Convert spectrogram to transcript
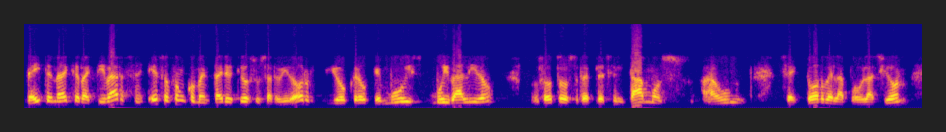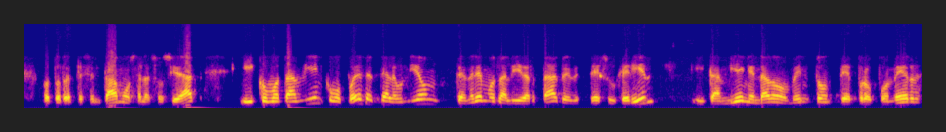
de ahí tendrá que reactivarse. Eso fue un comentario que hizo su servidor, yo creo que muy muy válido. Nosotros representamos a un sector de la población nosotros representamos a la sociedad y como también como puede ser de la Unión tendremos la libertad de, sugerir y también en dado momento de proponer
